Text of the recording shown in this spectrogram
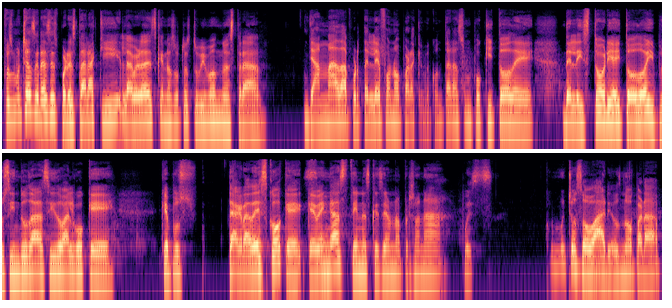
pues muchas gracias por estar aquí. La verdad es que nosotros tuvimos nuestra llamada por teléfono para que me contaras un poquito de, de la historia y todo, y pues sin duda ha sido algo que, que pues te agradezco que, que vengas. Tienes que ser una persona, pues, con muchos ovarios, ¿no? Para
